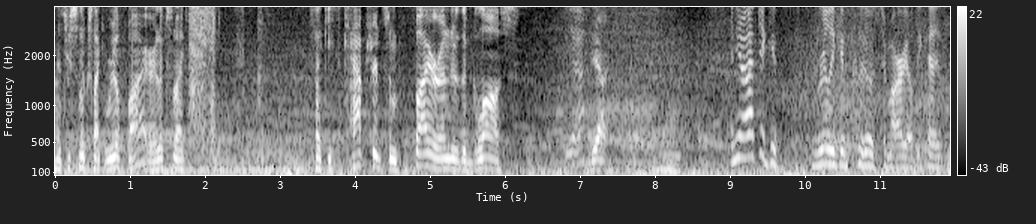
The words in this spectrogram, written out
Very cool. Just looks like real fire. It looks like it's like he's captured some fire under the gloss. Yeah. Yeah. And you know, I have to give really give kudos to Mario because,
